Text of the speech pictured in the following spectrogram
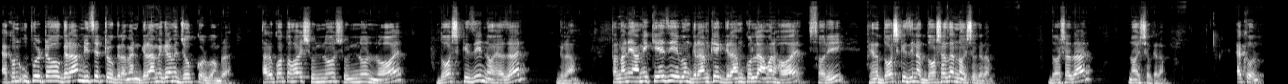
এখন উপরেটাও গ্রাম, নিচেরটাও গ্রাম। অ্যান্ড গ্রামে গ্রামে যোগ করব আমরা। তাহলে কত হয়? শূন্য শূন্য, নয়, দশ কেজি, নয় হাজার গ্রাম। তার মানে আমি কেজি এবং গ্রামকে গ্রাম করলে আমার হয়, সরি, এখানে দশ কেজি না, দশ হাজার নয়শো গ্রাম। দশ হাজার নয়শো গ্রাম। এখন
